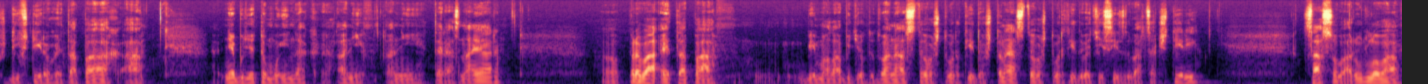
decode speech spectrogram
vždy v štyroch etapách a nebude tomu inak ani, ani teraz na jar. Eh, prvá etapa by mala byť od 12.4. do 14.4.2024. Casová Rudlová,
